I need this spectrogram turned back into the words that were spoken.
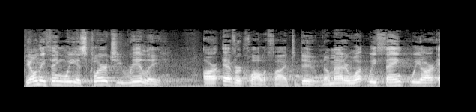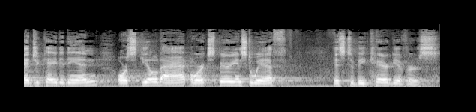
The only thing we as clergy really are ever qualified to do, no matter what we think we are educated in, or skilled at, or experienced with, is to be caregivers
